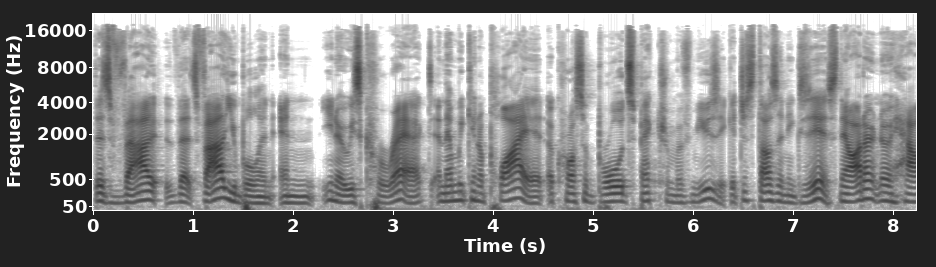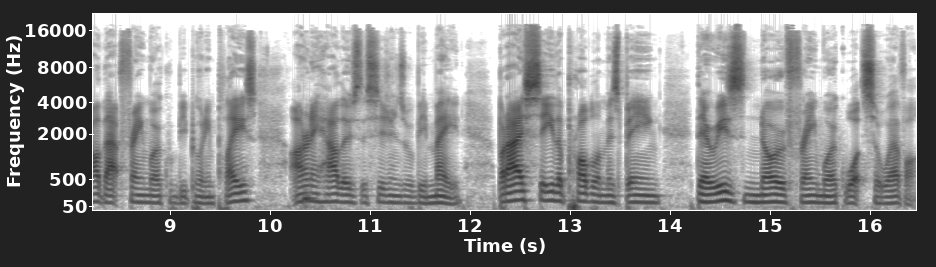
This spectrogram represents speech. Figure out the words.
that's val- that's valuable and and you know is correct, and then we can apply it across a broad spectrum of music. It just doesn't exist. Now I don't know how that framework would be put in place. I don't know how those decisions would be made, but I see the problem as being there is no framework whatsoever.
